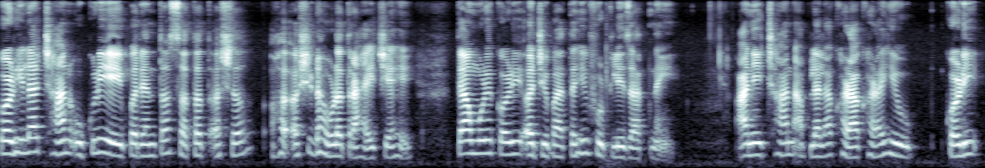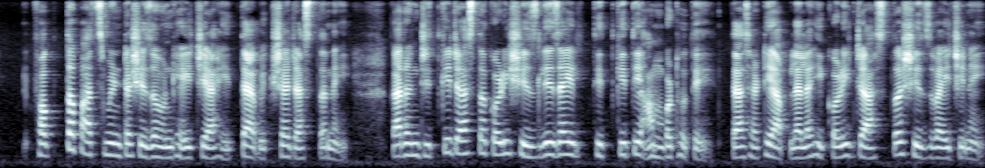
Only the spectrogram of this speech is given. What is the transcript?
कढीला छान उकळी येईपर्यंत सतत असं ह अशी ढवळत राहायची आहे. त्यामुळे कढी अजिबातही फुटली जात नाही. आणि छान आपल्याला खळाखळा ही कढी फक्त पाच मिनटं शिजवून घ्यायची आहे त्यापेक्षा जास्त नाही. कारण जितकी जास्त कढी शिजली जाईल तितकी ती आंबट होते. त्यासाठी आपल्याला ही कढी जास्त शिजवायची नाही.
